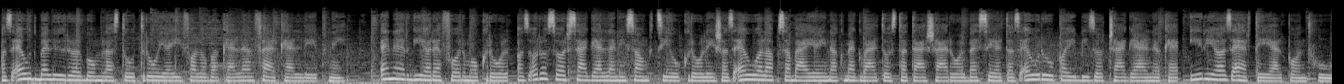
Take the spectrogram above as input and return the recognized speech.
az EU-t belülről bomlasztó trójai falovak ellen fel kell lépni energiareformokról, az Oroszország elleni szankciókról és az EU alapszabályainak megváltoztatásáról beszélt az Európai Bizottság elnöke, írja az rtl.hu.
